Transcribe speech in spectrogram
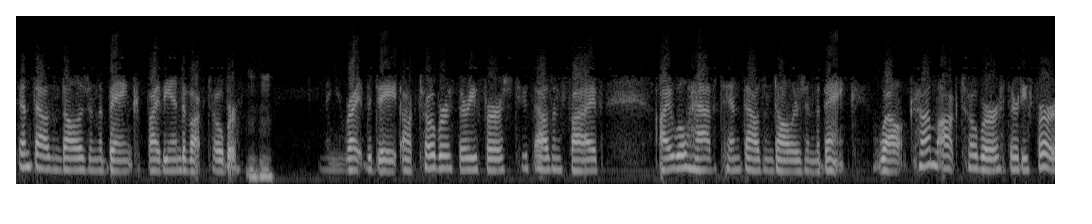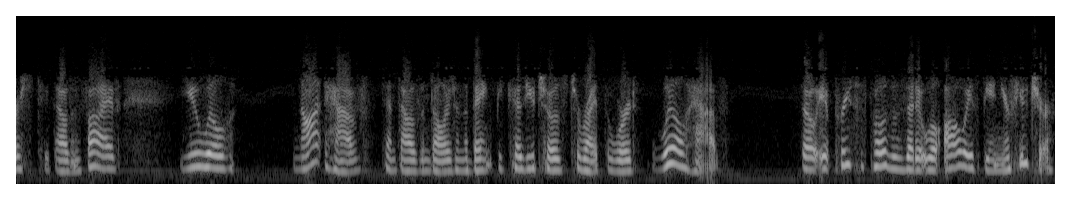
ten thousand dollars in the bank by the end of October, Mhm. and then you write the date October thirty first, two thousand five. I will have ten thousand dollars in the bank. Well, come October thirty first, two thousand five, you will not have $10,000 in the bank because you chose to write the word will have. So it presupposes that it will always be in your future.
